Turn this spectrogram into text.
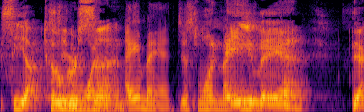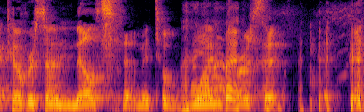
See October Just into one sun. Amen. Just one man. Amen. The October sun melts them into one person.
